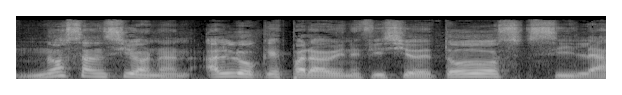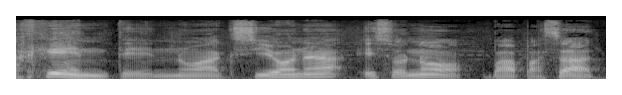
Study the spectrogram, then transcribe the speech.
no sancionan algo que es para beneficio de todos, si la gente no acciona, eso no va a pasar.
